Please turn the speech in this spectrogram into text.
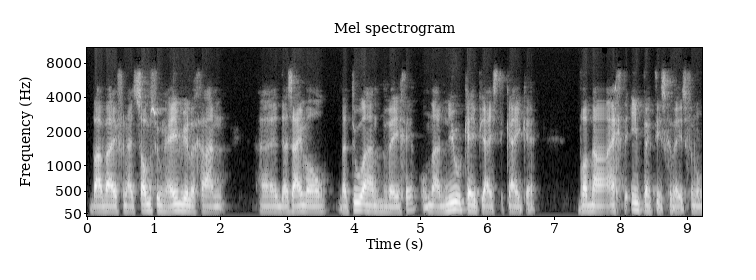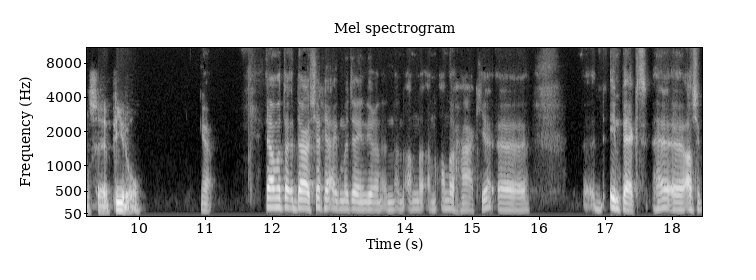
waar wij vanuit Samsung heen willen gaan. Uh, daar zijn we al naartoe aan het bewegen om naar nieuwe KPI's te kijken. Wat nou echt de impact is geweest van onze pre-roll. Ja. ja, want daar zeg je eigenlijk meteen weer een, een, een, ander, een ander haakje. Uh, impact. Hè? Uh, als ik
